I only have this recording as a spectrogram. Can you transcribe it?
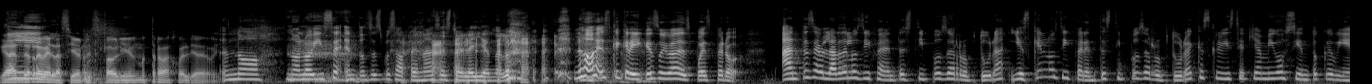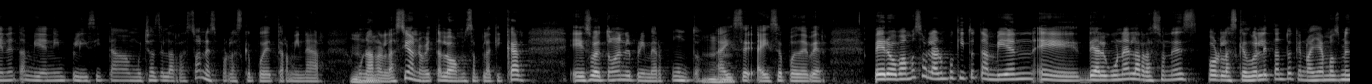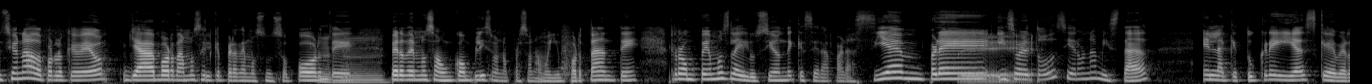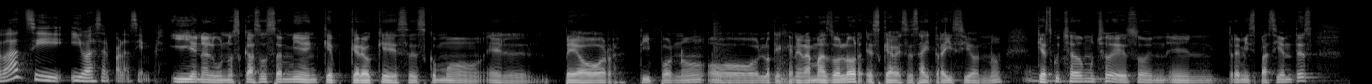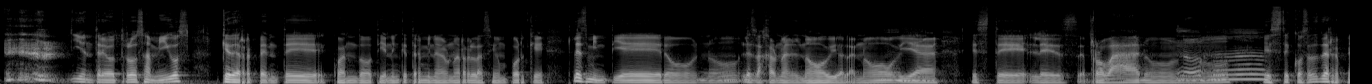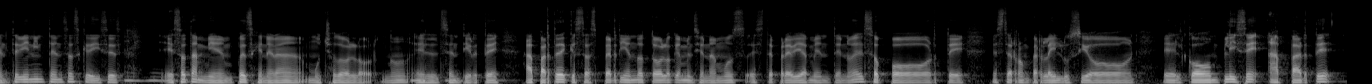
Grandes revelaciones. Paulina no trabajó el día de hoy. No, no lo hice, entonces pues apenas estoy leyéndolo. no, es que creí que eso iba después, pero antes de hablar de los diferentes tipos de ruptura, y es que en los diferentes tipos de ruptura que escribiste aquí, amigo, siento que viene también implícita muchas de las razones por las que puede terminar una relación. Ahorita lo vamos a platicar, eh, sobre todo en el primer punto, ahí, se, ahí se puede ver. Pero vamos a hablar un poquito también eh, de algunas de las razones por las que duele tanto que no hayamos mencionado. Por lo que veo, ya abordamos el que perdemos un soporte, perdemos a un cómplice, una persona muy importante, rompemos la ilusión de que será para siempre y sobre todo si era una amistad en la que tú creías que de verdad sí iba a ser para siempre. Y en algunos casos también, que creo que ese es como el peor tipo, ¿no? O lo que genera más dolor es que a veces hay traición, ¿no? Que he escuchado mucho de eso entre mis pacientes y entre otros amigos que de repente cuando tienen que terminar una relación porque les mintieron, ¿no? Les bajaron al novio, a la novia, este, les robaron, ¿no? Este, cosas de repente bien intensas que dices, eso también pues genera mucho dolor, ¿no? El sentirte, aparte de que estás perdiendo todo lo que mencionamos este, previamente, ¿no? El soporte, este, romper la ilusión, el cómplice, aparte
